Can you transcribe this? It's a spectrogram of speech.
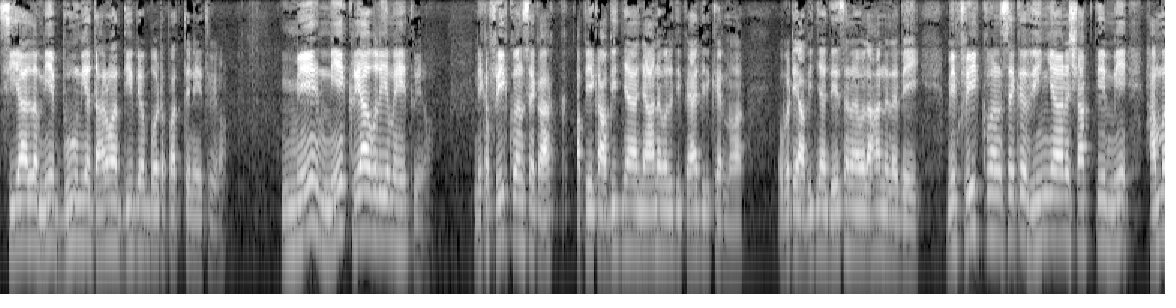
සියල්ල මේ භූමිය ධර්මදීපයක් බවට පත් වෙන හේතු වෙනවා. මේ මේ ක්‍රියාවලියම හේතු වෙනවා. මේක ෆ්‍රීකවන්ස් එකක් අපි ඒක අභිඥා ඥානවලදී පැහැදිලි කරනවා. ඔබට අභිඥා දේශනාවල අහන්න ලැබෙයි. මේ ෆ්‍රීකවන්ස් එක විඤ්ඤාණ ශක්තිය මේ හැම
